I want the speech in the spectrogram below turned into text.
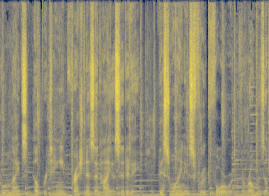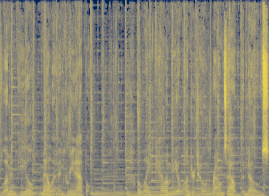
Cool nights help retain freshness and high acidity. This wine is fruit forward with aromas of lemon peel, melon, and green apple. A light chamomile undertone rounds out the nose.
